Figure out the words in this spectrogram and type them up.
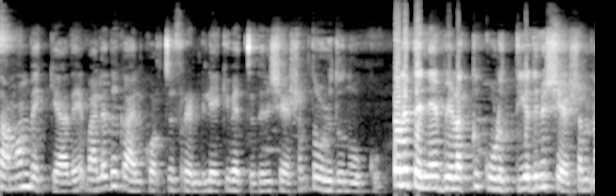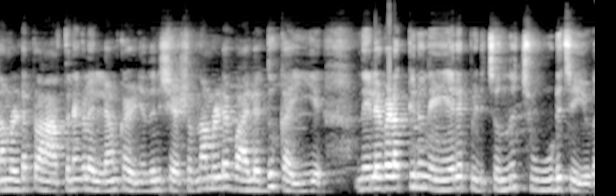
സമം വെക്കാതെ വലത് കാൽ കുറച്ച് ഫ്രണ്ടിലേക്ക് വെച്ചതിന് ശേഷം തൊഴുതു നോക്കൂ. അതുപോലെ തന്നെ വിളക്ക് കൊളുത്തിയതിനു ശേഷം നമ്മളുടെ പ്രാർത്ഥനകളെല്ലാം കഴിഞ്ഞതിന് ശേഷം നമ്മളുടെ വലതു കൈ നിലവിളക്കിനു നേരെ പിടിച്ചൊന്ന് ചൂട് ചെയ്യുക.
